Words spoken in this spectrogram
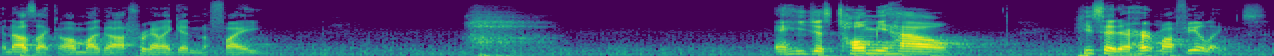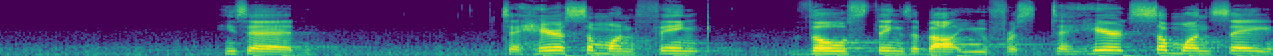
And I was like, Oh my gosh, we're going to get in a fight. And he just told me how, he said, it hurt my feelings. He said, to hear someone think those things about you, for to hear someone say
